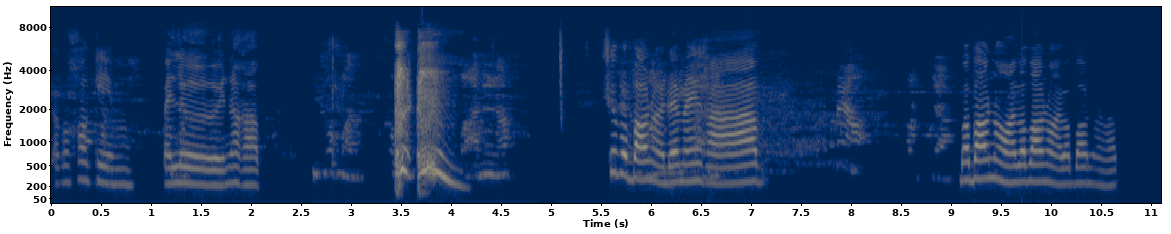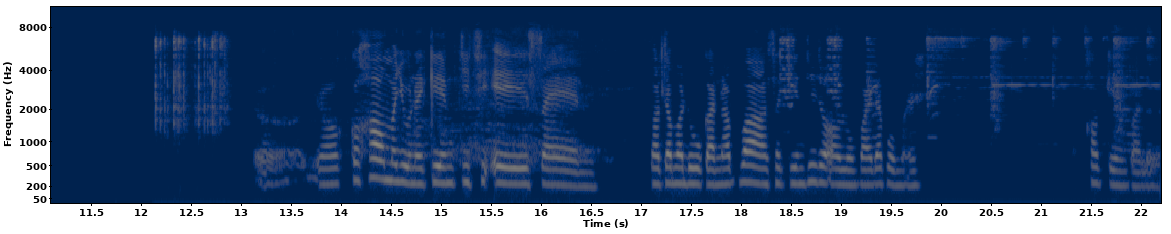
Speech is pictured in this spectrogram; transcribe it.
แล้วก็เข้าเกมไปเลยนะครับเนี่ยนะช่วยเบาๆหน่อยได้ไหมครับ ไม่เอาธรรมดา เบาๆหน่อยเบาๆหน่อยเบาๆหน่อยครับเออแล้วก็เข้ามาอยู่ในเกม GTA San เราจะมาดูกันนะว่าสกินที่เราเอาลงไปได้ผลไหมเข้าเกมไปเลย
